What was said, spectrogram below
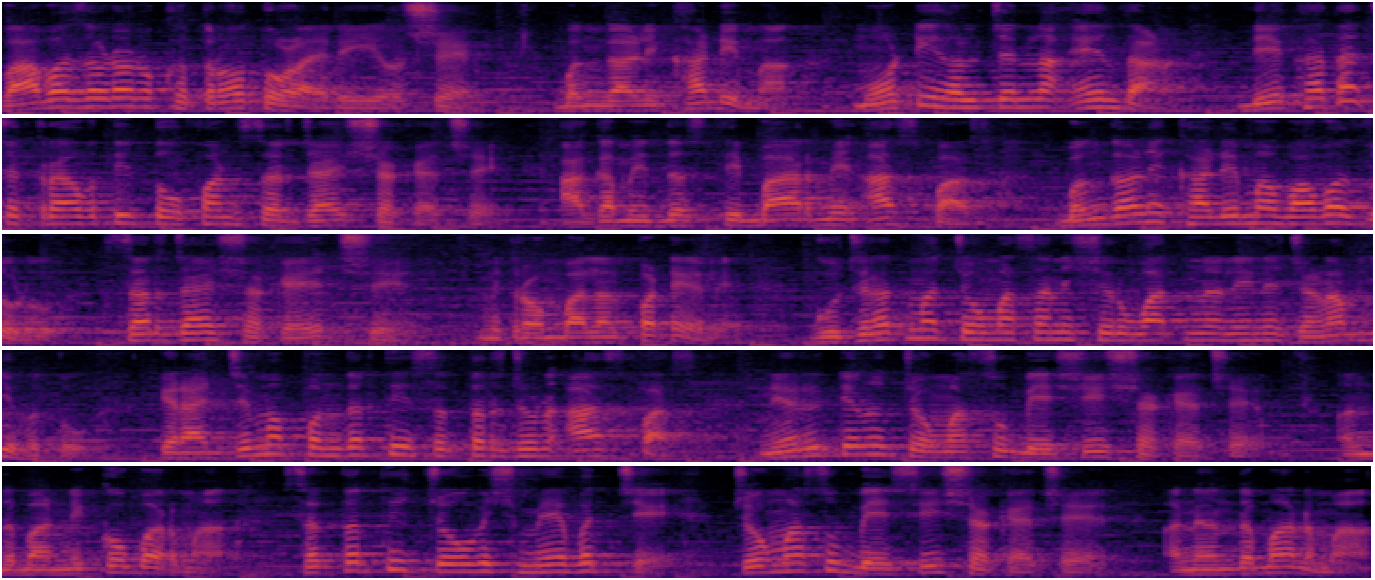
વાવાઝોડાનો ખતરો તોળાઈ રહ્યો છે. બંગાળની ખાડીમાં મોટી હલચલના એંધાણ, દેખાતા ચક્રાવતી તોફાન સર્જાઈ શકે છે. આગામી દસથી બાર મે આસપાસ બંગાળની ખાડીમાં વાવાઝોડું સર્જાઈ શકે છે. મિત્રો, અંબાલાલ પટેલે ગુજરાતમાં ચોમાસાની શરૂઆતને લઈને જણાવ્યું હતું કે રાજ્યમાં પંદરથી સત્તર જૂન આસપાસ નૈઋત્યનું ચોમાસું બેસી શકે છે. અંદમાન નિકોબારમાં સત્તરથી ચોવીસ મે વચ્ચે ચોમાસું બેસી શકે છે અને અંદમાનમાં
